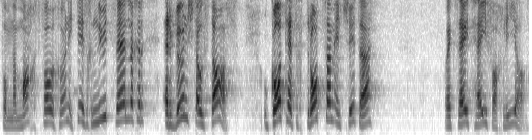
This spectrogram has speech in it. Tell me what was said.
von einem machtvollen König. Die haben sich nichts sehnlicher erwünscht als das. Und Gott hat sich trotzdem entschieden und hat gesagt, hey, ich fange klein an.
